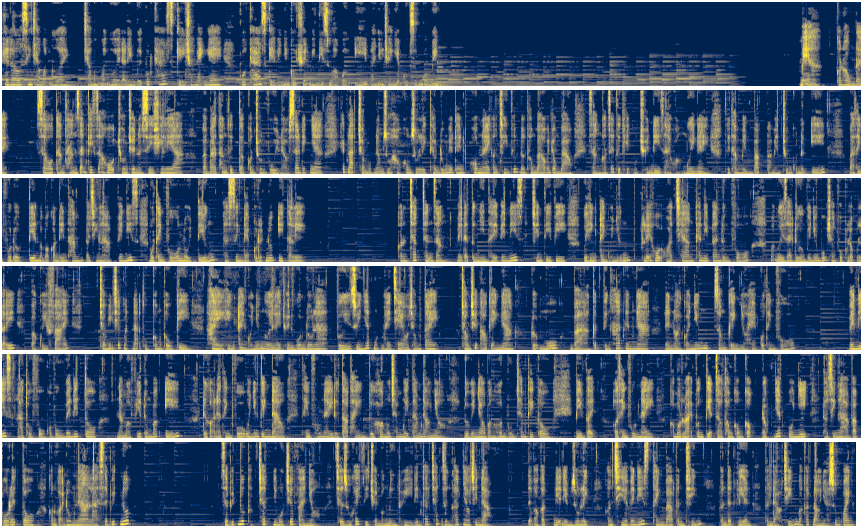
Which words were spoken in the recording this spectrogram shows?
Hello, xin chào mọi người. Chào mừng mọi người đã đến với podcast kể cho mẹ nghe. Podcast kể về những câu chuyện mình đi du học ở Ý và những trải nghiệm cuộc sống của mình. Mẹ à, con Hồng đây. Sau 8 tháng giãn cách xã hội chôn trên ở Sicilia, và 3 tháng thực tập con chôn vùi đảo sát địch nha, khép lại cho một năm du học không du lịch theo đúng nghĩa đen. Hôm nay con chính thức được thông báo với đồng bào rằng con sẽ thực hiện một chuyến đi dài khoảng 10 ngày tới thăm miền Bắc và miền Trung của nước Ý. Và thành phố đầu tiên mà bọn con đến thăm đó chính là Venice, một thành phố nổi tiếng và xinh đẹp của đất nước Italy con chắc chắn rằng mẹ đã từng nhìn thấy Venice trên TV với hình ảnh của những lễ hội hóa trang carnival đường phố, mọi người ra đường với những bộ trang phục lộng lẫy và quý phái, trong những chiếc mặt nạ thủ công cầu kỳ hay hình ảnh của những người lái thuyền gondola với duy nhất một mái chèo trong tay, trong chiếc áo kẻ ngang, đội mũ và cất tiếng hát ngân nga lên nổi qua những dòng kênh nhỏ hẹp của thành phố. Venice là thủ phủ của vùng Veneto nằm ở phía đông bắc Ý, được gọi là thành phố của những kênh đào. Thành phố này được tạo thành từ hơn 118 đảo nhỏ nối với nhau bằng hơn 400 cây cầu. Vì vậy, ở thành phố này có một loại phương tiện giao thông công cộng độc nhất vô nhị, đó chính là Vaporetto, còn gọi nôm na là xe buýt nước. Xe buýt nước thực chất như một chiếc phà nhỏ chở du khách di chuyển bằng đường thủy đến các chặng dừng khác nhau trên đảo. Dựa vào các địa điểm du lịch, còn chia Venice thành 3 phần chính phần đất liền, phần đảo chính và các đảo nhỏ xung quanh.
